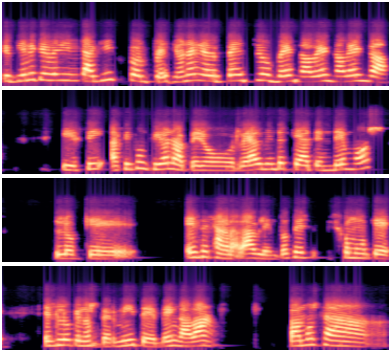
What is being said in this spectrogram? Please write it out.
Que tiene que venir aquí con presión en el pecho, venga, venga, venga. Y sí, así funciona, pero realmente es que atendemos lo que, es desagradable. Entonces, es como que es lo que nos permite, venga, va, vamos a,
